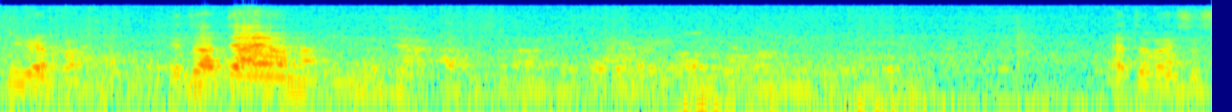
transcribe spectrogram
কি ব্যাপার? এ তো আর যায়ও না। এত মেসেজ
